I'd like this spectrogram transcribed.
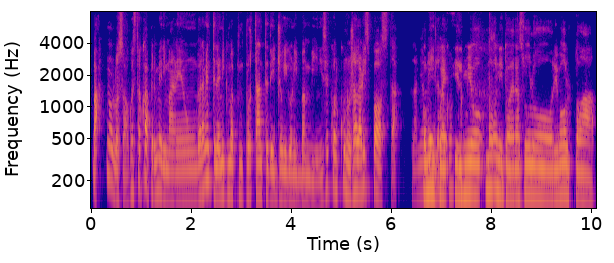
bah, non lo so, questa qua per me rimane un- veramente l'enigma più importante dei giochi con i bambini. Se qualcuno ha la risposta, la mia mail la Comunque con- il mio monito era solo rivolto a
